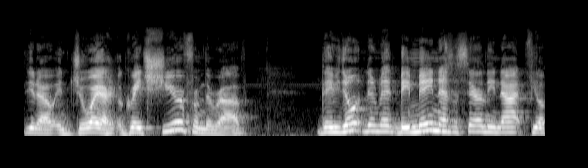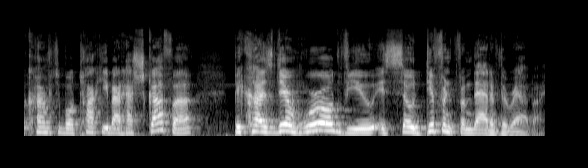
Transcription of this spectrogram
you know enjoy a, a great shear from the rav, they don't they may necessarily not feel comfortable talking about hashkafa because their worldview is so different from that of the rabbi.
